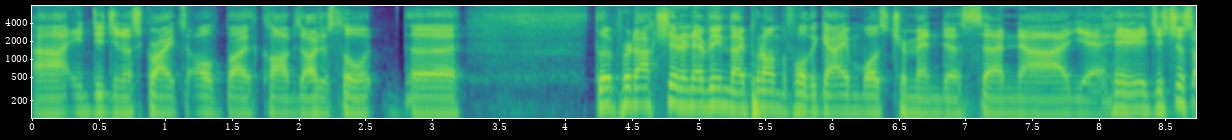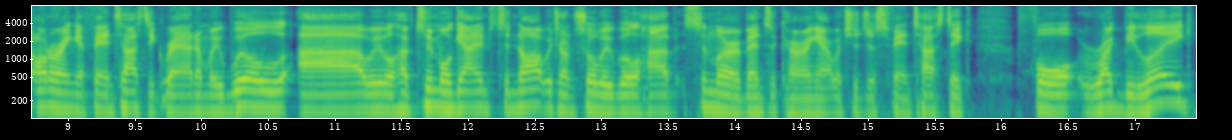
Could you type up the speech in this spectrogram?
uh, Indigenous greats of both clubs. I just thought the the production and everything they put on before the game was tremendous, and uh, yeah, it's just just honouring a fantastic round. And we will uh, we will have two more games tonight, which I'm sure we will have similar events occurring at, which are just fantastic for rugby league.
